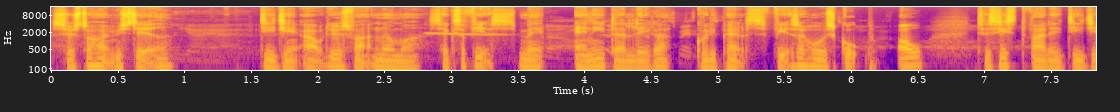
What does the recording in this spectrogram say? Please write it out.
Søsterhøj-mysteriet, DJ Audiosvar nummer 86 med Annie, der ligger Gudipals 80'er horoskop, og til sidst var det DJ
